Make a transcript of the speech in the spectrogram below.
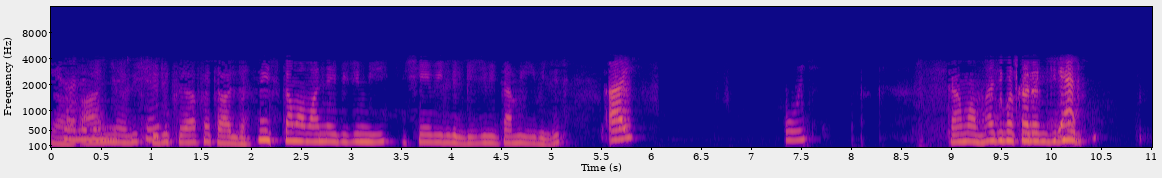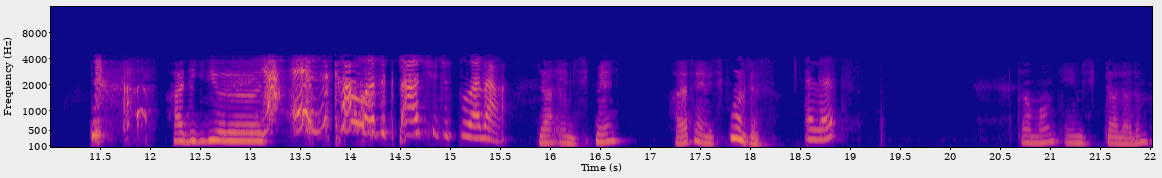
Ya Şöyle anne bir sürü kıyafet aldı. Neyse tamam anne bizim şey bilir. Bizi bizden iyi bilir. Ay. Uy. Tamam hadi bakalım gidiyoruz. Hadi gidiyoruz. ya evde kalmadık daha çocuklara. Ya emzik mi? Hayatım emzik mi alacağız? Evet. Tamam emzik de alalım.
